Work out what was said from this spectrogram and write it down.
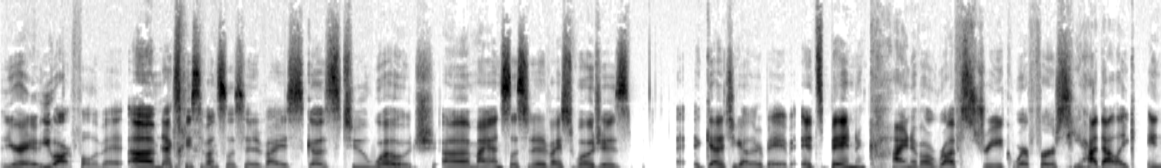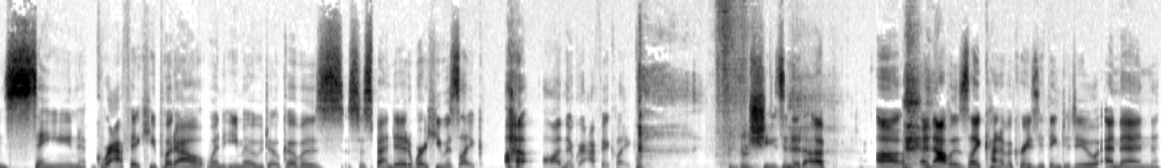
You're you are full of it. Um, next piece of unsolicited advice goes to Woj. Uh, my unsolicited advice to Woj is uh, get it together, babe. It's been kind of a rough streak where first he had that like insane graphic he put out when Ime Udoka was suspended, where he was like on the graphic like cheesing it up. Um, and that was like kind of a crazy thing to do. And then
